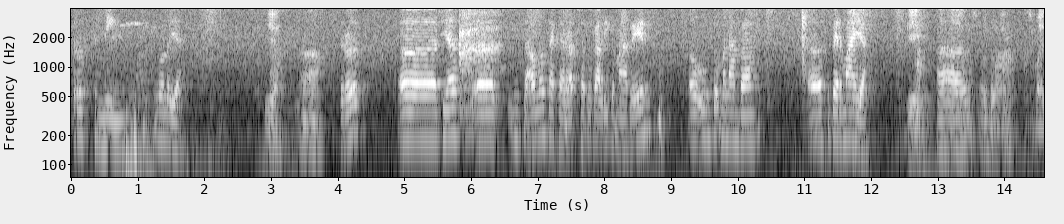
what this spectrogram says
terus bening. Ngono ya. iya Heeh. Terus eh, dia eh, insya Allah saya garap satu kali kemarin eh, untuk menambah eh, sperma ya. Iya. Eh, untuk supaya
